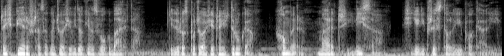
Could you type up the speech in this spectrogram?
Część pierwsza zakończyła się widokiem zwłok Barta. Kiedy rozpoczęła się część druga, Homer, Marge i Lisa siedzieli przy stole i płakali.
